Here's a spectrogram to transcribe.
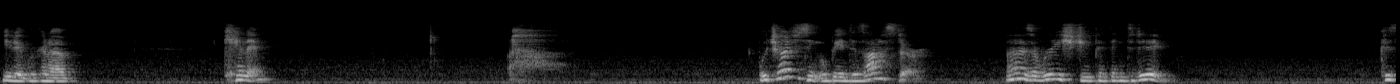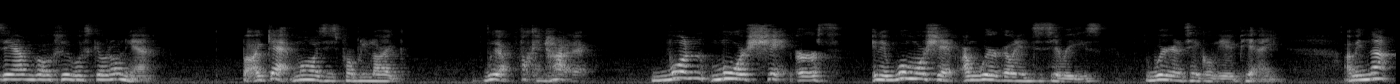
you know, we're going to kill him. Which I just think would be a disaster. That is a really stupid thing to do. Because they haven't got a clue what's going on yet. But I get Mars is probably like, we have fucking had it. One more shit, Earth you know, one more ship and we're going into Ceres. We're going to take on the OPA. I mean, that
